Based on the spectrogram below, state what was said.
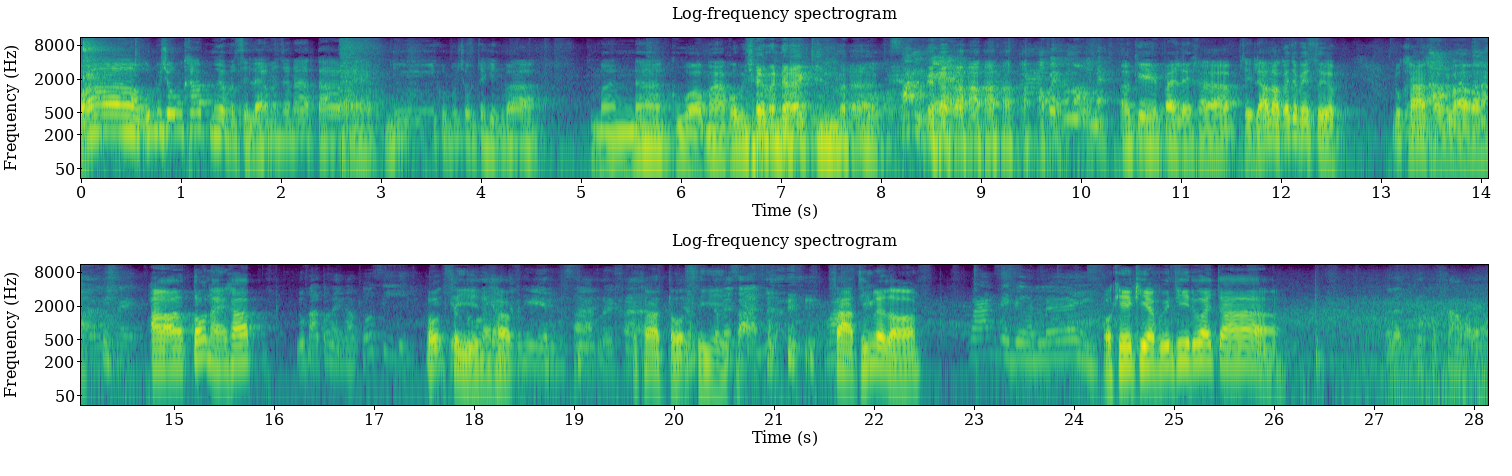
ว้าวคุณผู้ชมครับ เมื่อมันเสร็จแล้วมันจะหน้าตาแบบนี้ คุณผู้ชมจะเห็นว่า มันน่ากลัวมากเพราะไม่ใช่มันน่ากินมาก สร้างแกเอาไปข้างนอกเลยไหมโอเคไปเลยครับ เสร็จแล้วเราก็จะไปเสิร์ฟลูกค้าของเราอ่าโต๊ะไหนครับ ลูกค้าตัวไหนครับโต๊ะสี่โต๊ะสี่นะครับจะไปเทสาดเลยค่ะลูกค้าโต๊ะสี่ จะไปสาดเลยสาดทิ้งเลยเหรอ ว่างไปเดินเลย โอเคเคลียร์พื้นที่ด้วยจ้า แล้วเราจะยกกับข้าวมาแล้ว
